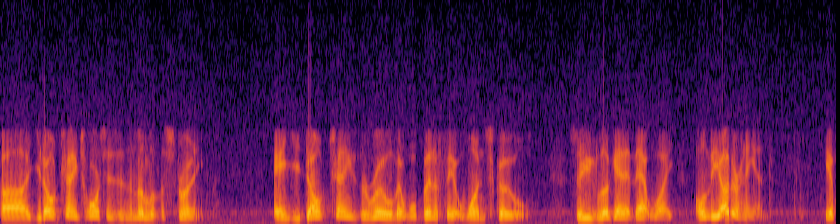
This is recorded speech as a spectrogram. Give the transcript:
Uh, you don't change horses in the middle of the stream, and you don't change the rule that will benefit one school. So you can look at it that way. On the other hand, if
